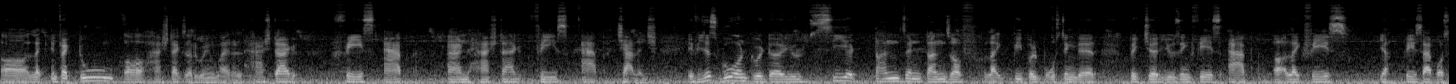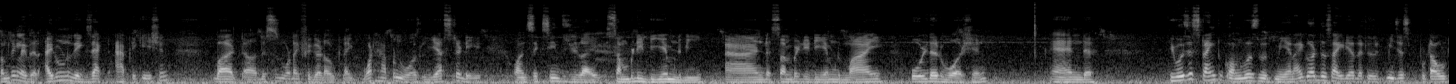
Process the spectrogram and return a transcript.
Uh, like in fact two uh, hashtags are going viral. Hashtag face app and hashtag face app challenge. If you just go on twitter you'll see a tons and tons of like people posting their picture using face app uh, like face yeah face app or something like that. I don't know the exact application but uh, this is what i figured out. Like what happened was yesterday on 16th july somebody dm'd me and somebody dm'd my older version. And he was just trying to converse with me and i got this idea that let me just put out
